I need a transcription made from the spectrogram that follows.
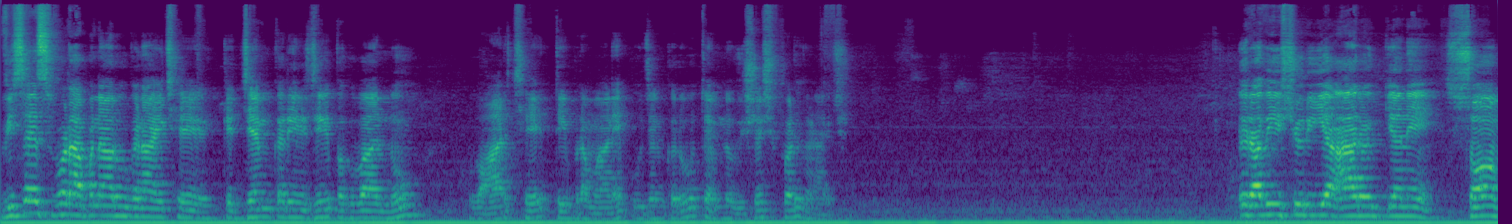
વિશેષ ફળ આપનારું ગણાય છે કે જેમ કરી જે ભગવાનનું વાર છે તે પ્રમાણે પૂજન કરવું તો એમનું વિશેષ ફળ ગણાય છે. રવિ સૂર્ય આરોગ્યને સોમ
